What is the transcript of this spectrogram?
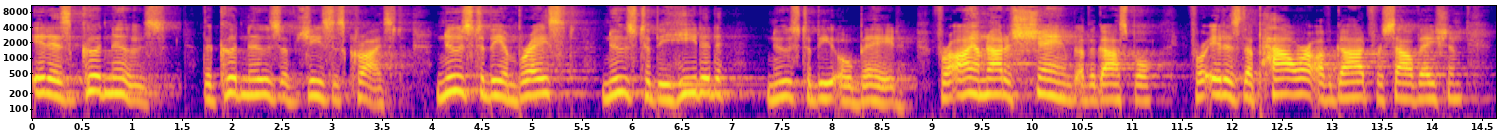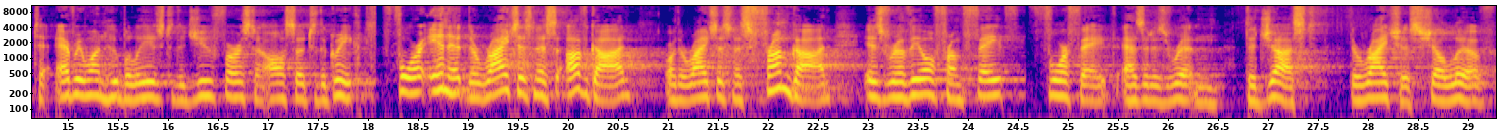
It is good news, the good news of Jesus Christ. News to be embraced, news to be heeded, news to be obeyed. For I am not ashamed of the gospel, for it is the power of God for salvation to everyone who believes, to the Jew first and also to the Greek. For in it the righteousness of God, or the righteousness from God, is revealed from faith for faith, as it is written, the just, the righteous shall live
